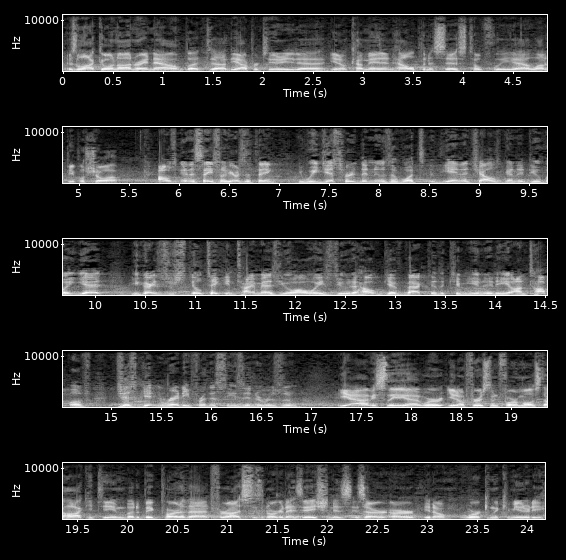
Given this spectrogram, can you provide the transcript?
there's a lot going on right now. But uh, the opportunity to you know come in and help and assist, hopefully, uh, a lot of people show up. I was going to say, so here's the thing. We just heard the news of what the NHL is going to do, but yet you guys are still taking time, as you always do, to help give back to the community on top of just getting ready for the season to resume. Yeah, obviously uh, we're you know first and foremost a hockey team, but a big part of that for us as an organization is, is our, our you know work in the community,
